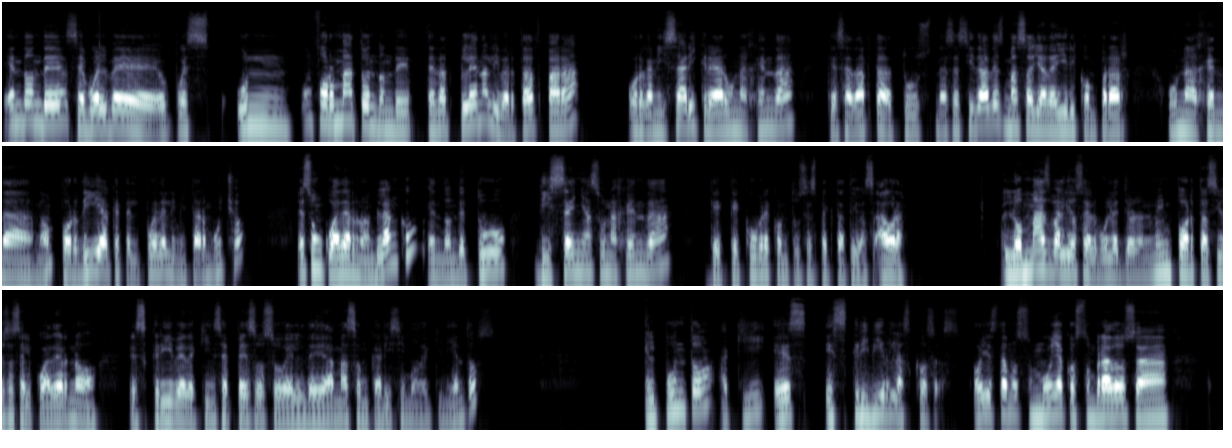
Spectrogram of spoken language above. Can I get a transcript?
En donde se vuelve, pues, un, formato en donde te da plena libertad para organizar y crear una agenda que se adapta a tus necesidades, más allá de ir y comprar una agenda ¿no? por día que te puede limitar mucho. Es un cuaderno en blanco en donde tú diseñas una agenda que, que cubre con tus expectativas. Ahora, lo más valioso del Bullet Journal, no importa si usas el cuaderno escribe de 15 pesos o el de Amazon carísimo de 500, el punto aquí es escribir las cosas. Hoy estamos muy acostumbrados a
